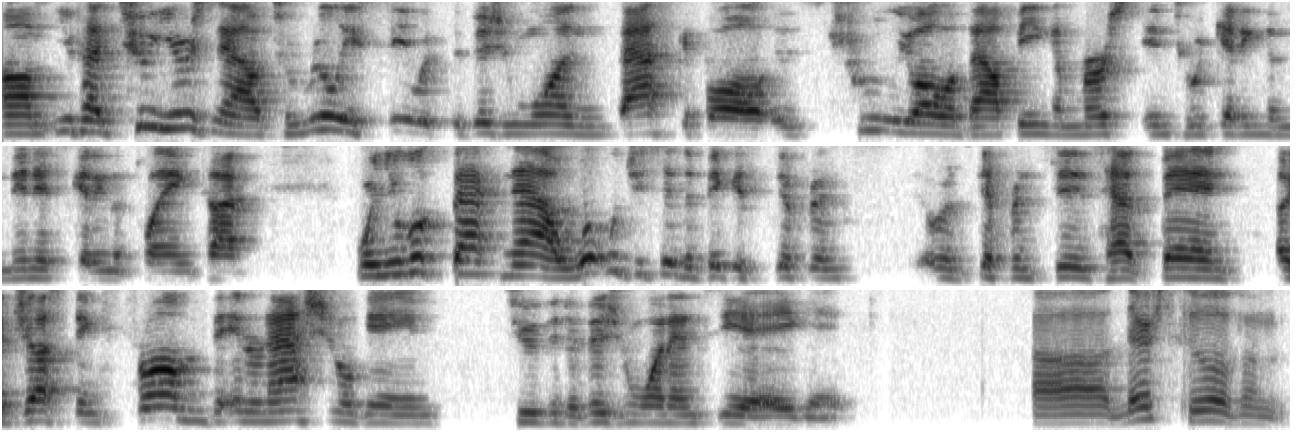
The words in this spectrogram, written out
um, you've had two years now to really see what Division One basketball is truly all about, being immersed into it, getting the minutes, getting the playing time. When you look back now, what would you say the biggest difference or differences have been adjusting from the international game to the Division One NCAA game? Uh, there's two of them.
